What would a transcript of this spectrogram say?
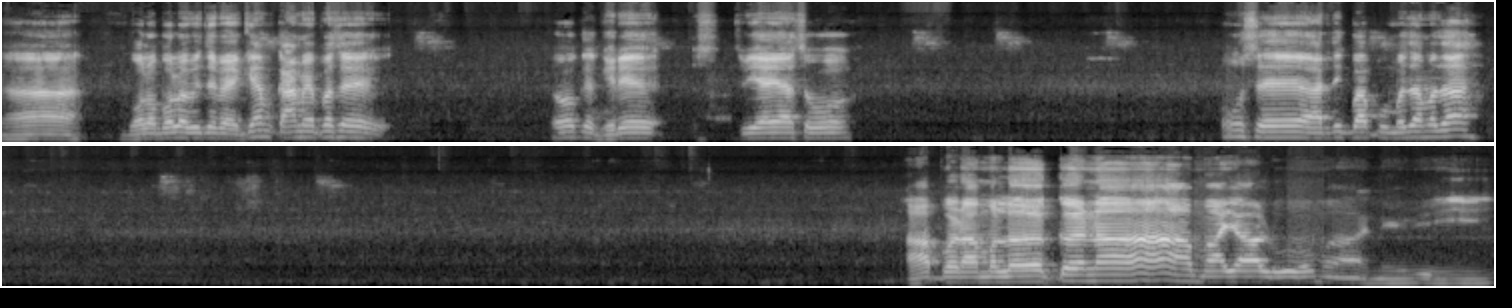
હા, બોલો બોલો વિજયભાઈ, કેમ કામે પછી? ઓકે ઘરે આવ્યા છો. શું છે, હાર્દિક બાપુ, મજા મજા? આપણા મલકના માયાળુ માનવી.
